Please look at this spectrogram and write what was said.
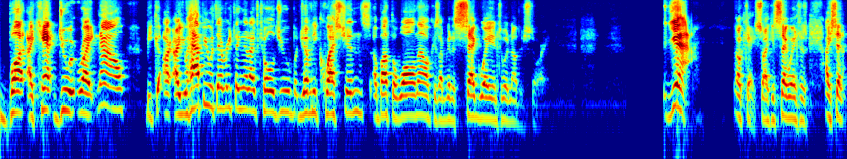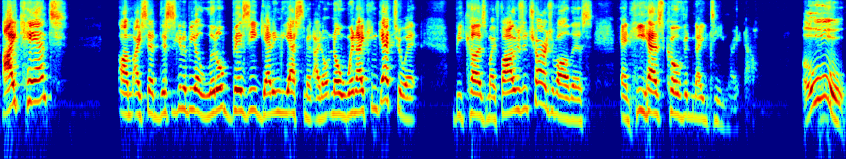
but I can't do it right now. Because are, are, you happy with everything that I've told you? But do you have any questions about the wall now? Because I'm going to segue into another story. Yeah. Okay, so I can segue into. I said I can't. Um, I said this is going to be a little busy getting the estimate. I don't know when I can get to it because my father's in charge of all this, and he has COVID nineteen right now. Oh.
